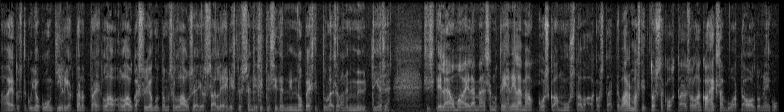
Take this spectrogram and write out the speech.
ajatus, että kun joku on kirjoittanut tai lau- laukassut jonkun tuommoisen lauseen jossain lehdistössä, niin sitten siitä niin nopeasti tulee sellainen myytti ja se se sitten elää omaa elämäänsä, mutta eihän elämä ole koskaan mustavalkoista. Että varmasti tuossa kohtaa, jos ollaan kahdeksan vuotta oltu niin kuin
